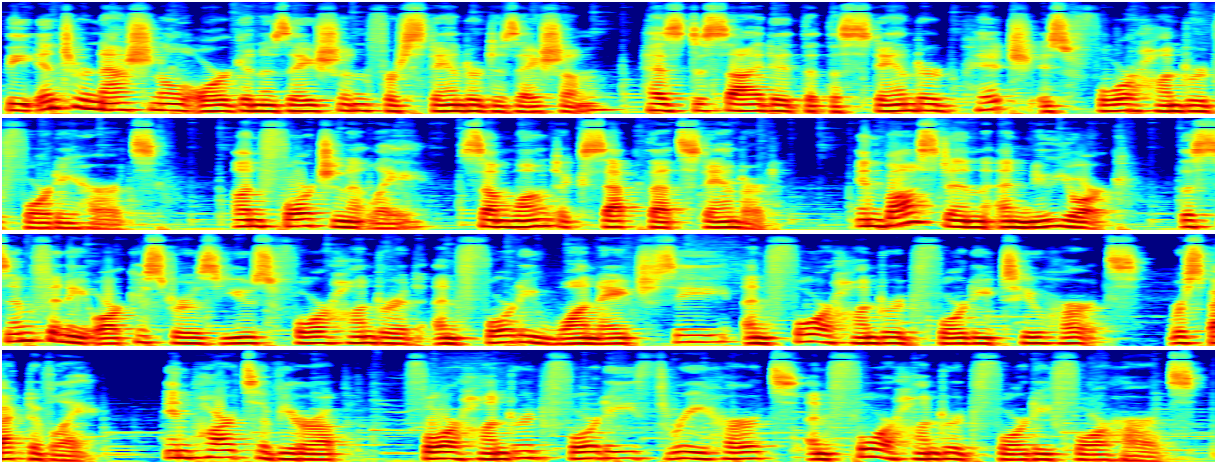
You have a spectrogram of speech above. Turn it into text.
the International Organization for Standardization, has decided that the standard pitch is 440 Hz. Unfortunately, some won't accept that standard. In Boston and New York, the symphony orchestras use 441 Hz and 442 Hz, respectively. In parts of Europe, 443 Hz and 444 Hz.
